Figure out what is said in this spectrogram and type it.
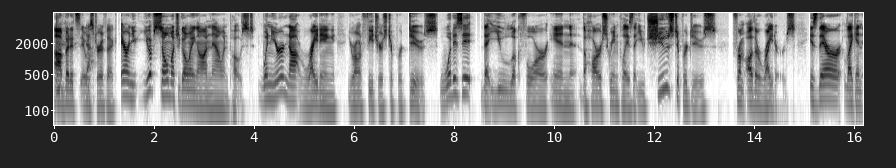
uh, but it's it was Yeah. terrific. Aaron, you you have so much going on now in post. When you're not writing your own features to produce, what is it that you look for in the horror screenplays that you choose to produce from other writers? Is there like an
